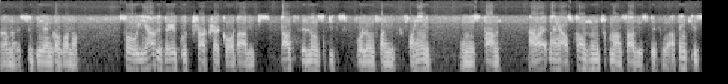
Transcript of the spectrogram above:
um, a CBN governor. So he has a very good track record, and that alone speaks volumes for, for him in his time. And right now, he has come home to come and serve his people. I think it's,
